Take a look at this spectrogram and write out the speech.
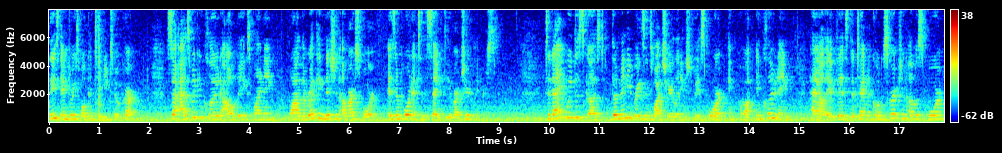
these injuries will continue to occur. So, as we conclude, I will be explaining why the recognition of our sport is important to the safety of our cheerleaders. Today we discussed the many reasons why cheerleading should be a sport, including how it fits the technical description of a sport,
